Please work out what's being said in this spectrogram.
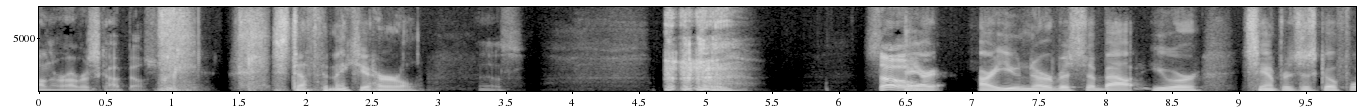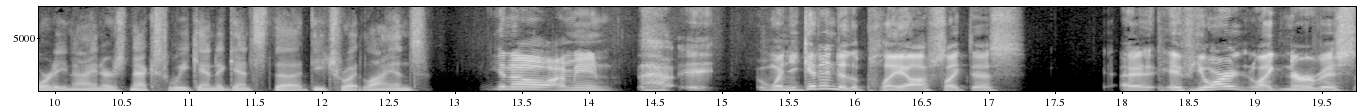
on the Robert Scott Bell show. Stuff that makes you hurl. Yes. so, hey, are, are you nervous about your San Francisco 49ers next weekend against the Detroit Lions? You know, I mean, it, when you get into the playoffs like this, uh, if you aren't like nervous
